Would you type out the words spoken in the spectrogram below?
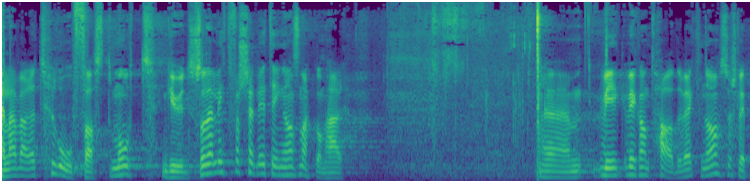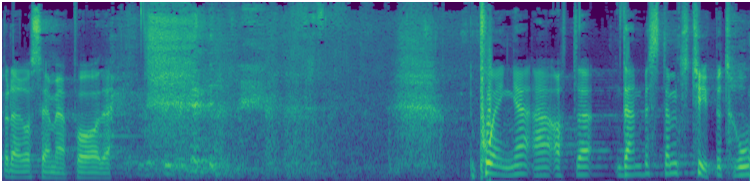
eller være trofast mot Gud. Så det er litt forskjellige ting han snakker om her. Eh, vi, vi kan ta det vekk nå, så slipper dere å se mer på det. Poenget er at eh, det er en bestemt type tro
